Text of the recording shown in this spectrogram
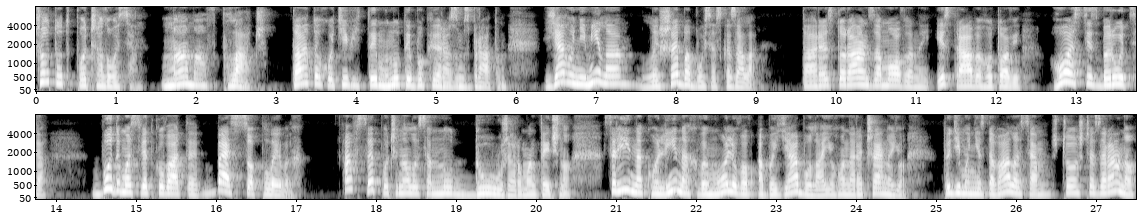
Що тут почалося? Мама в плач. Тато хотів йти мнути боки разом з братом. Я оніміла, лише бабуся сказала. Та ресторан замовлений, і страви готові. Гості зберуться. Будемо святкувати без сопливих. А все починалося ну дуже романтично. Сергій на колінах вимолював, аби я була його нареченою. Тоді мені здавалося, що ще зарано,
